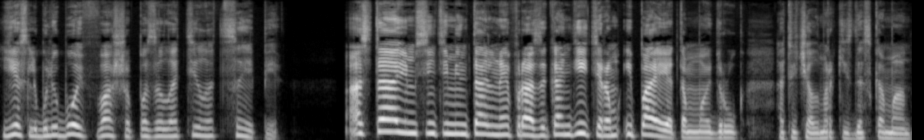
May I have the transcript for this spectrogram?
если бы любовь ваша позолотила цепи. «Оставим сентиментальные фразы кондитерам и поэтам, мой друг», — отвечал маркиз Дескоман,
